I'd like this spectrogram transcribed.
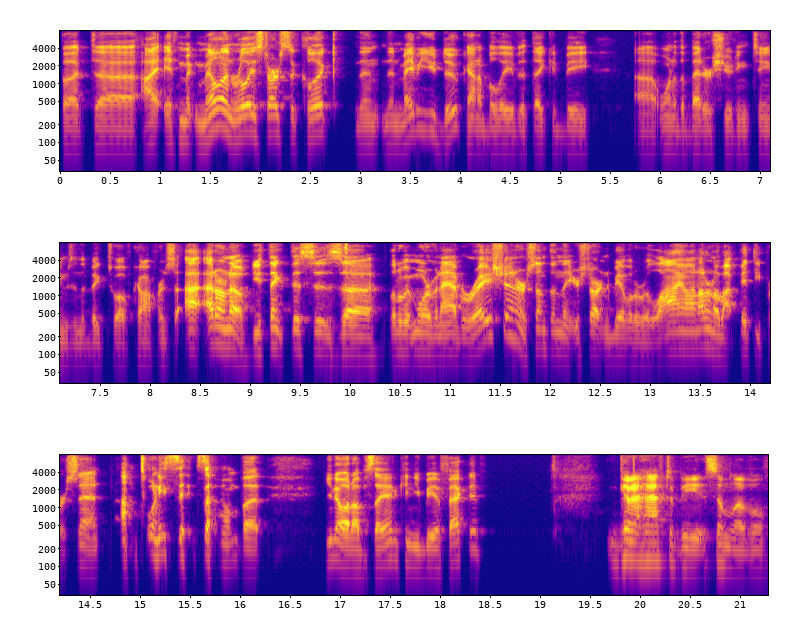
but uh, I, if McMillan really starts to click, then then maybe you do kind of believe that they could be – uh, one of the better shooting teams in the Big 12 conference. I, I don't know. Do you think this is uh, a little bit more of an aberration or something that you're starting to be able to rely on? I don't know about 50% on 26 of them, but you know what I'm saying. Can you be effective? Gonna have to be at some level,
